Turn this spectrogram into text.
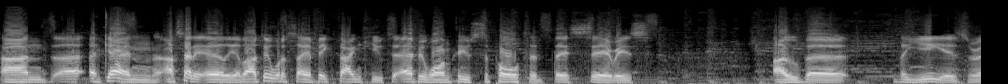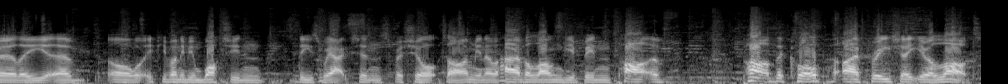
And uh, again, I said it earlier, but I do want to say a big thank you to everyone who supported this series over the years, really. Um, or if you've only been watching these reactions for a short time, you know, however long you've been part of part of the club, I appreciate you a lot.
